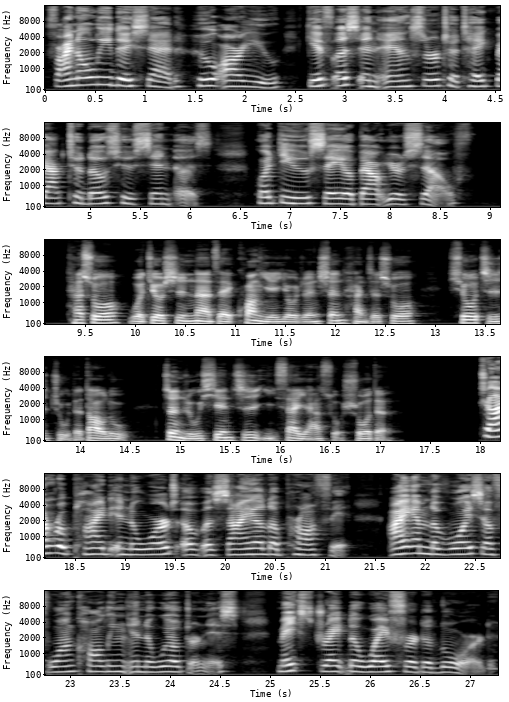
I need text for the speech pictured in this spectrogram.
Finally, they said, Who are you? Give us an answer to take back to those who sent us. What do you say about yourself? 他说：“我就是那在旷野有人声喊着说，修直主的道路，正如先知以赛亚所说的。” John replied in the words of Isaiah the prophet, I am the voice of one calling in the wilderness, make straight the way for the Lord.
